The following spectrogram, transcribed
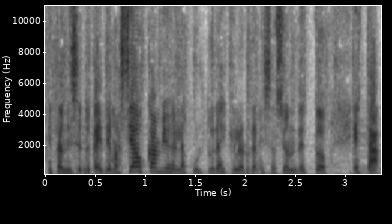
que están diciendo que hay demasiados cambios en las culturas y que la organización de esto está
